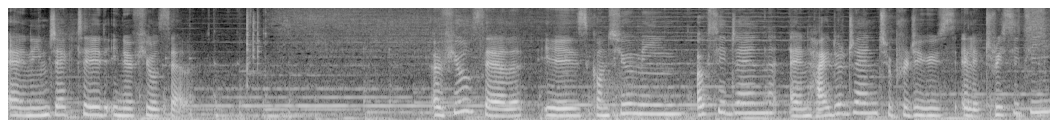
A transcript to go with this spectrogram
and injected in a fuel cell. A fuel cell is consuming oxygen and hydrogen to produce electricity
